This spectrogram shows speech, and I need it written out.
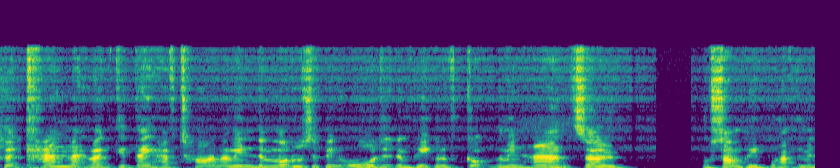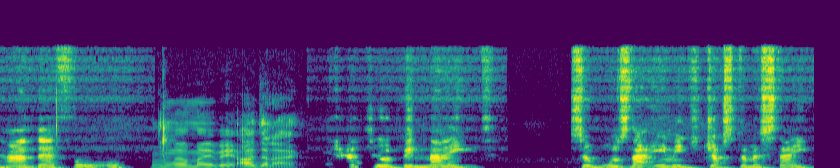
But can that like did they have time? I mean, the models have been ordered and people have got them in hand. So, or some people have them in hand. Therefore, Well, maybe I don't know. it had to have been made. So was that image just a mistake?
